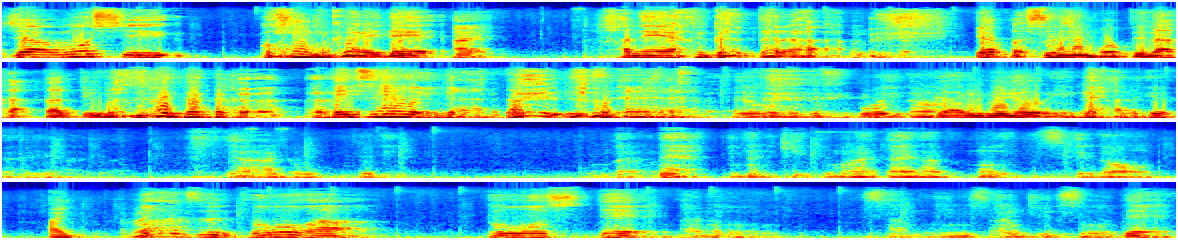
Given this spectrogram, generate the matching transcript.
じゃあ、もし、今回ではい。跳ねやんかったら、やっぱ数字持ってなかったっていうこと。別要因があったすごいな。外部要因が。いやいやいや、でも本当に、今回はね、みんなに聞いてもらいたいなと思うんですけど、はい。まず今日は、どうして、あの、三人三重奏で、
